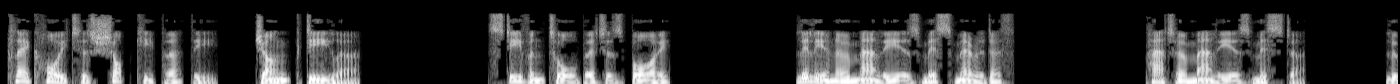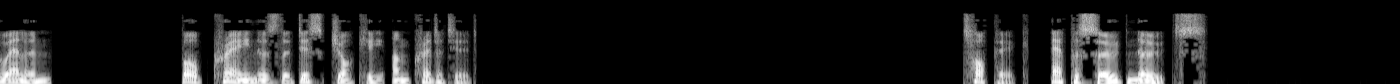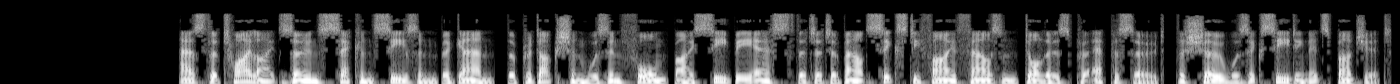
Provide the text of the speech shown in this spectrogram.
Clegg Hoyt as shopkeeper the junk dealer Stephen Talbot as Boy Lillian O'Malley as Miss Meredith Pat O'Malley as Mr. Llewellyn Bob Crane as the disc jockey uncredited. Topic: Episode notes. As The Twilight Zone's second season began, the production was informed by CBS that at about $65,000 per episode, the show was exceeding its budget.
